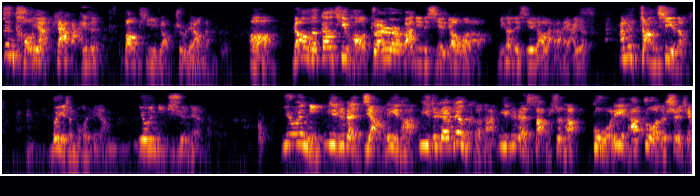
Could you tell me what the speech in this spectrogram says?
真讨厌，啪打一顿，帮踢一脚，是不是这样的？啊，然后他刚踢跑，转而把你的鞋叼过来了，你看那鞋咬俩大牙印儿。他是长气的，为什么会这样？因为你训练他，因为你一直在奖励他，一直在认可他，一直在赏识他，鼓励他做的事情，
